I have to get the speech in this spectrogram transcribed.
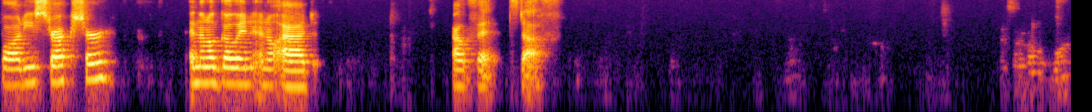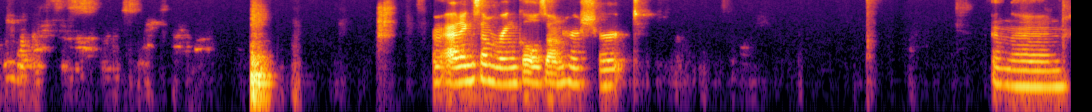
body structure and then I'll go in and I'll add outfit stuff. I'm adding some wrinkles on her shirt. And then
